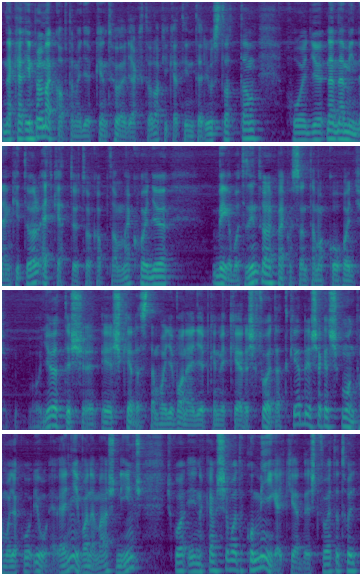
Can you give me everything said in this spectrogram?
Nekem, én például megkaptam egyébként hölgyektől, akiket interjúztattam, hogy nem, nem mindenkitől, egy-kettőtől kaptam meg, hogy vége volt az interjúnak, megköszöntem akkor, hogy, hogy jött, és, és kérdeztem, hogy van-e egyébként még kérdés. Föltett kérdéseket, és mondtam, hogy akkor jó, ennyi, van-e más? Nincs. És akkor én nekem sem volt, akkor még egy kérdést föltett, hogy,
